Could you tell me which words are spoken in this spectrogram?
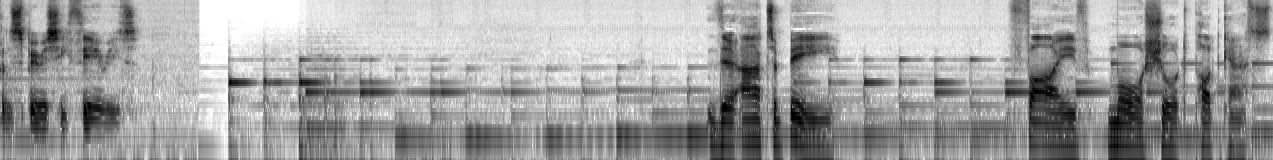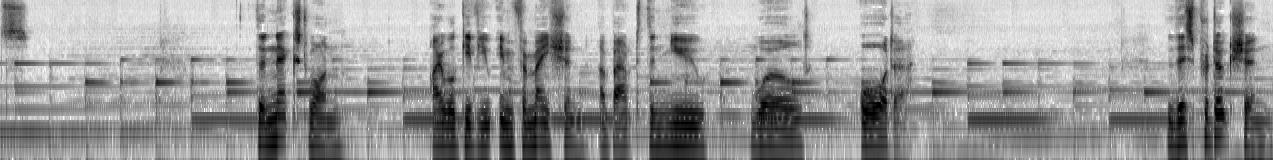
conspiracy theories. There are to be five more short podcasts. The next one, I will give you information about the New World Order. This production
